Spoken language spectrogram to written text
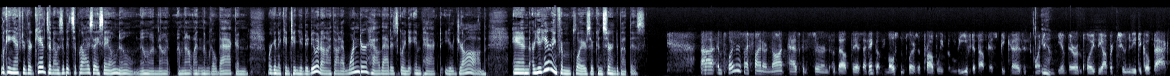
looking after their kids, and I was a bit surprised they say, oh, no, no, I'm not, I'm not letting them go back, and we're going to continue to do it. And I thought, I wonder how that is going to impact your job. And are you hearing from employers who are concerned about this? Uh, employers, I find, are not as concerned about this. I think most employers are probably relieved about this because it's going yeah. to give their employees the opportunity to go back.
